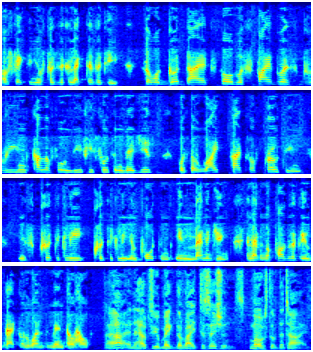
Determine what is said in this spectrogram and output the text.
affecting your physical activity. So a good diet filled with fibrous, green, colorful, leafy fruits and veggies with the right types of protein is critically, critically important in managing and having a positive impact on one's mental health. Ah, and helps you make the right decisions most of the time.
